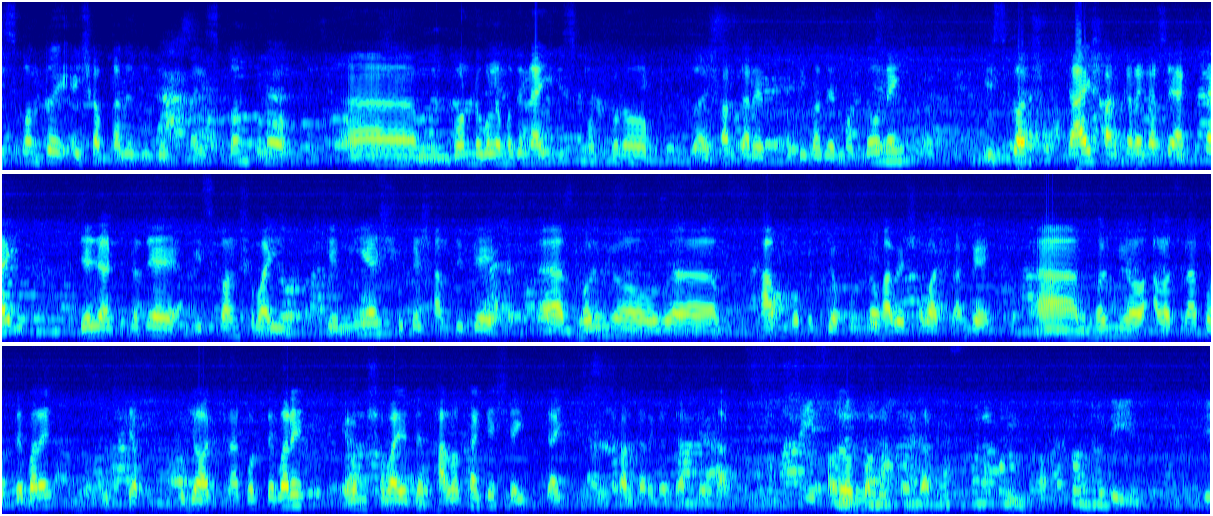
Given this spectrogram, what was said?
ইসকন তো এইসব কাজে যুক্ত না। ইসকন কোনো আম, গন্ডগোলের মধ্যে নাই ইসকন কোনো সরকারের প্রতিবাদের মধ্যেও নেই। ইসকন চাই সরকারের কাছে একটাই যে যাতে ইসকন সবাইকে নিয়ে সুখে শান্তিতে ধর্মীয় ভাব ঐতিহ্যপূর্ণভাবে সবার সঙ্গে ধর্মীয় আলোচনা করতে পারে পূজা- পূজা অর্চনা করতে পারে এবং সবাই যাতে ভালো থাকে সেইটাই সরকারের কাছে আমাদের দাবি যে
